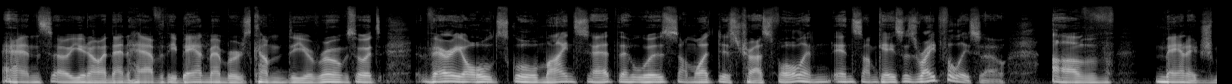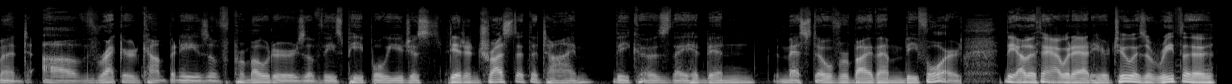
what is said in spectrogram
And so, you know, and then have the band members come to your room. So it's very old school mindset that was somewhat distrustful and in some cases rightfully so of management of record companies, of promoters, of these people you just didn't trust at the time because they had been messed over by them before. The other thing I would add here, too, is Aretha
